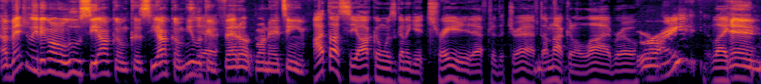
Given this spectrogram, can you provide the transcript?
eventually they're gonna lose Siakam because Siakam he looking Yeah. fed up on that team. I thought Siakam was going to get traded after the draft. I'm not going to lie, bro. Right? Like, and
